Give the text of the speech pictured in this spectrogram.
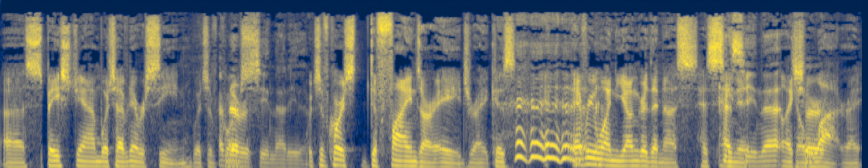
Uh, Space Jam, which I've never seen, which of course I've course never seen that either. which of course defines our age, right? Because everyone younger than us has seen Has it seen that, like sure. a lot, right?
